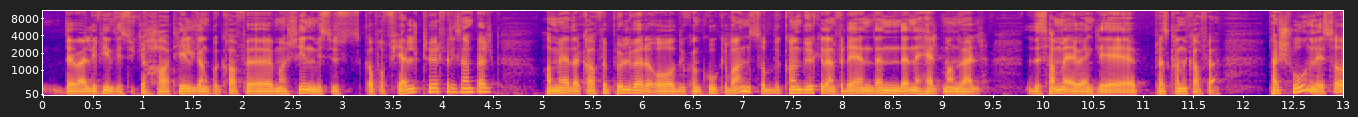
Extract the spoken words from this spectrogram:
det, er veldig fint hvis du ikke har tilgang på kaffemaskin. Hvis du skal på fjelltur, f.eks. Ha med deg kaffepulver og du kan koke vann, så kan du bruke den, for den, den, den er helt manuell. Det samme er jo egentlig presskannekaffe. Personlig, så,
